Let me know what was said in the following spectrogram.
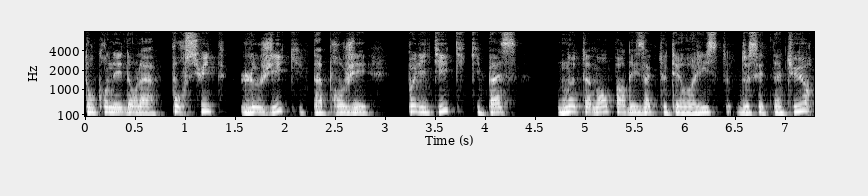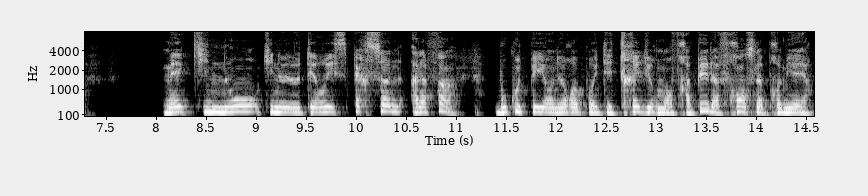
Donc on est dans la poursuite logique d'un projet politique qui passe notamment par des actes terroristes de cette nature. mais qui, qui ne terrorisent personne à la fin. Beaucoup de pays en Europe ont été très durement frappés, la France la première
